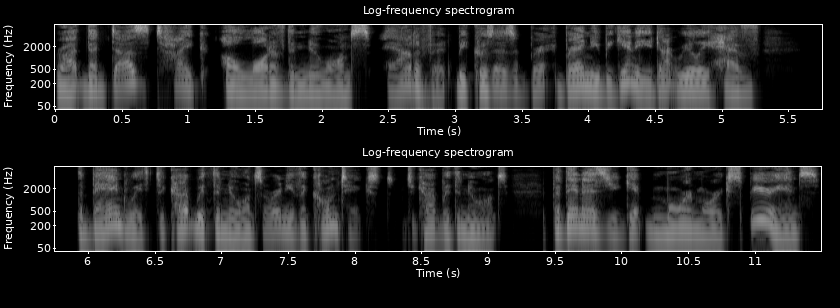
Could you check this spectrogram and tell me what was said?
right? That does take a lot of the nuance out of it because as a brand new beginner, you don't really have the bandwidth to cope with the nuance or any of the context to cope with the nuance. But then as you get more and more experience,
